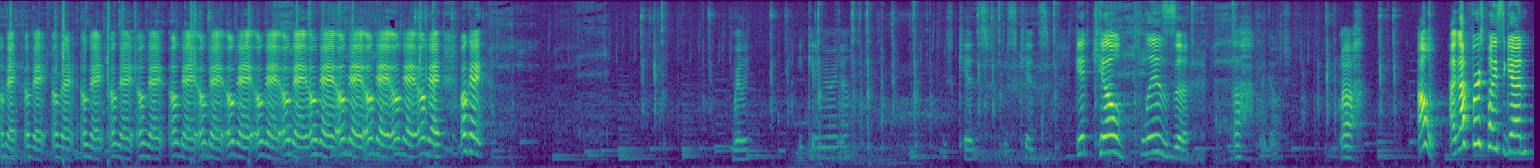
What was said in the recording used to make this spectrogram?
Okay, okay, okay, okay, okay, okay, okay, okay, okay, okay, okay, okay, okay, okay, okay, okay, okay. Really? Are you kidding me right now? These kids, these kids, get killed, please. Oh my gosh. Ugh. Oh, I got first place again.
